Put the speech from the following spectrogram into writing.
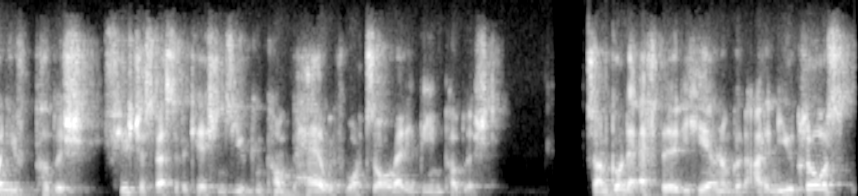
when you've published future specifications, you can compare with what's already been published. So I'm going to F30 here and I'm going to add a new clause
